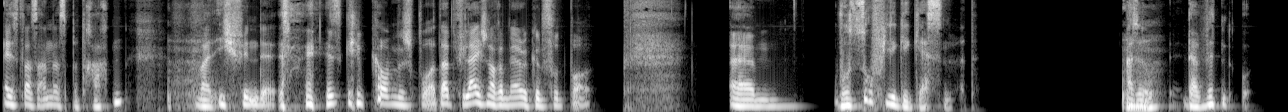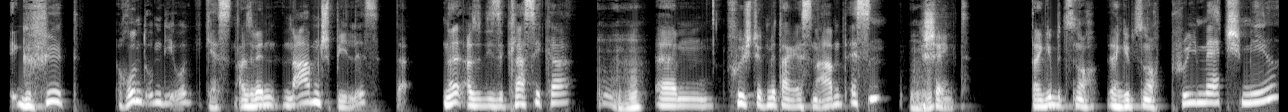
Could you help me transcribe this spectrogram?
etwas anders betrachten. Weil ich finde, es gibt kaum eine Sportart, vielleicht noch American Football, ähm, wo so viel gegessen wird. Also mhm. da wird gefühlt rund um die Uhr gegessen. Also wenn ein Abendspiel ist, da, ne, also diese Klassiker, mhm. ähm, Frühstück, Mittagessen, Abendessen, mhm. geschenkt. Dann gibt es noch, dann gibt's noch Pre-Match Meal.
